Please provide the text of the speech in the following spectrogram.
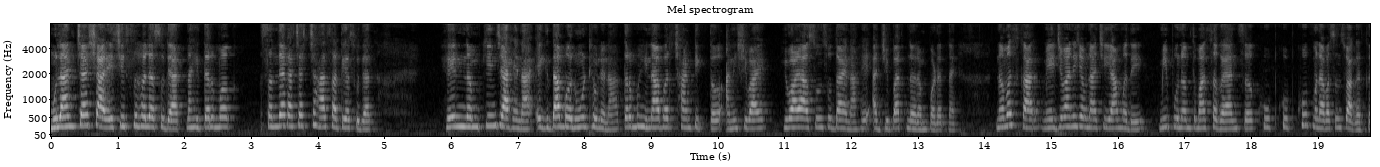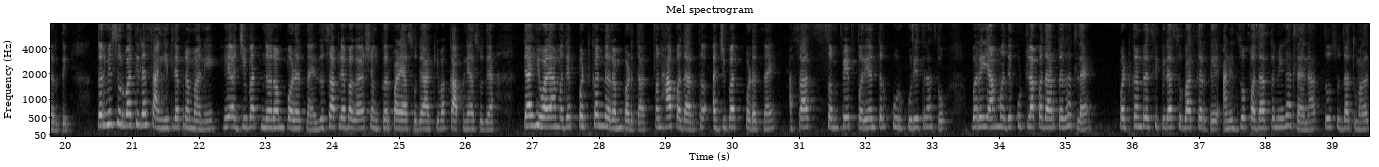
मुलांच्या शाळेची सहल असू द्यात नाहीतर मग संध्याकाळच्या चहासाठी असू द्यात. हे नमकीन जे आहे ना एकदा बनवून ठेवले ना तर महिनाभर छान टिकतं आणि शिवाय हिवाळा असून सुद्धा आहे ना हे अजिबात नरम पडत नाही. नमस्कार मेजवानी जेवणाची यामध्ये मी पूनम तुम्हा सगळ्यांचं खूप खूप खूप मनापासून स्वागत करते. तर मी सुरुवातीला सांगितल्याप्रमाणे हे अजिबात नरम पडत नाही. जसं आपल्या बघा शंकरपाळ्या असू द्या किंवा कापण्या असू द्या त्या हिवाळ्यामध्ये पटकन नरम पडतात. पण हा पदार्थ अजिबात पडत नाही. असा संपेपर्यंत कुरकुरीत राहतो. बरं यामध्ये कुठला पदार्थ घातलाय? पटकन रेसिपीला सुरुवात करते आणि जो पदार्थ मी घातलाय ना तो सुद्धा तुम्हाला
